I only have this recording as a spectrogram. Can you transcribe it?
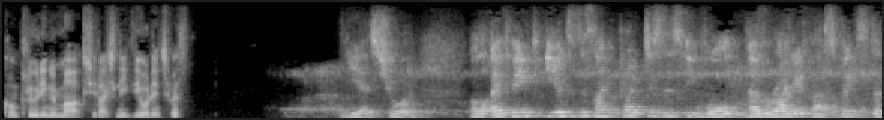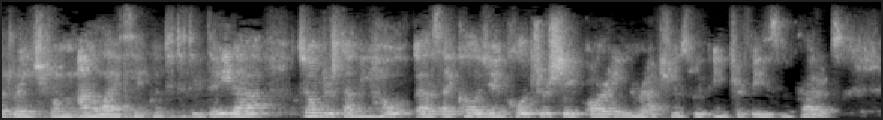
concluding remarks you'd like to leave the audience with? Yes, sure. Well, I think UX design practices involve a variety of aspects that range from analyzing quantitative data to understanding how uh, psychology and culture shape our interactions with interfaces and products.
